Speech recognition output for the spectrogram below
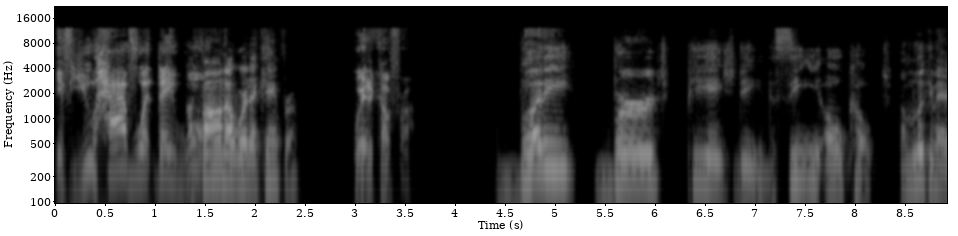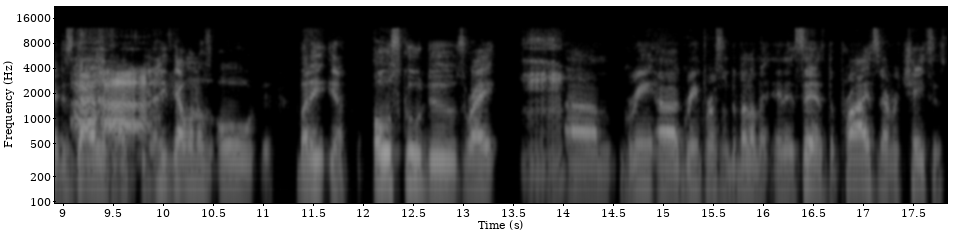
if you have what they want, I found out where that came from. Where did it come from? Buddy Burge, PhD, the CEO coach. I'm looking at it. this guy. Looks like, you know, he's got one of those old, but he, you know, old school dudes, right? Mm-hmm. Um, green, uh, green personal development, and it says the prize never chases.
